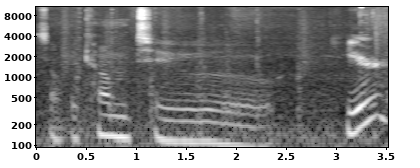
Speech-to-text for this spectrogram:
So if we come to here,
